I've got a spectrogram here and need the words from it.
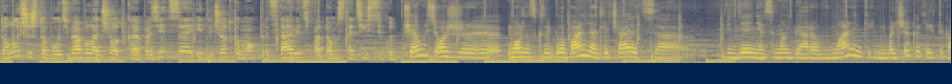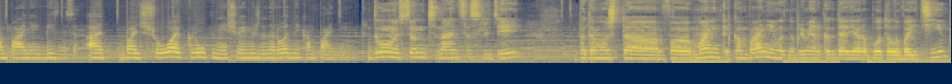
то лучше, чтобы у тебя была четкая позиция, и ты четко мог представить потом статистику. Чем все же, можно сказать, глобально отличается ведение СММ-пиара в маленьких, небольших каких-то компаниях бизнеса от большой, крупной, еще и международной компании? Думаю, все начинается с людей, потому что в маленькой компании, вот, например, когда я работала в IT,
